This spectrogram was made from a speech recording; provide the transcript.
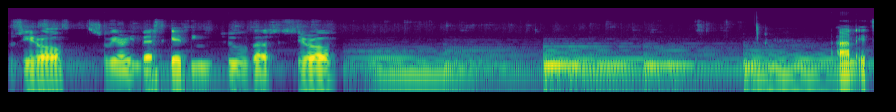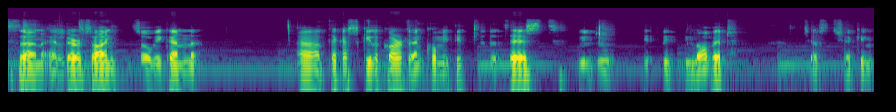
to 0. So we are investigating 2 versus 0. And it's an Elder Sign, so we can uh, take a skill card and commit it to the test. We'll do it with Beloved. Just checking.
